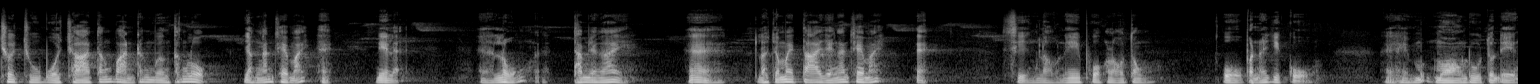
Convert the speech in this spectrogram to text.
เชิดชูบูชาทั้งบ้านทั้งเมืองทั้งโลก อย่างนั้นใช่ไหมนี่แหละหลงทำยังไงเราจะไม่ตายอย่างนั้นใช่ไหมสิ่งเหล่านี้พวกเราต้องโอปัญญิโกให้มองดูตนเอง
